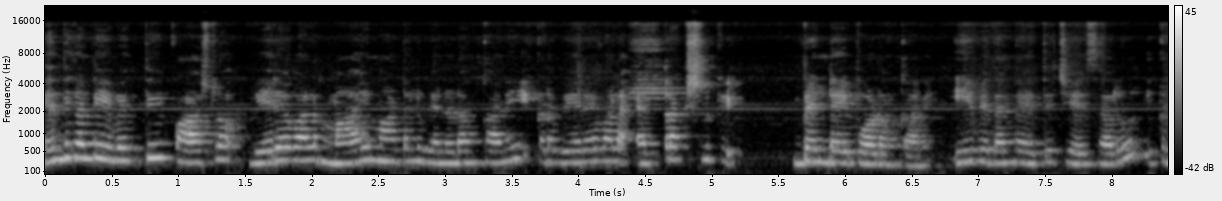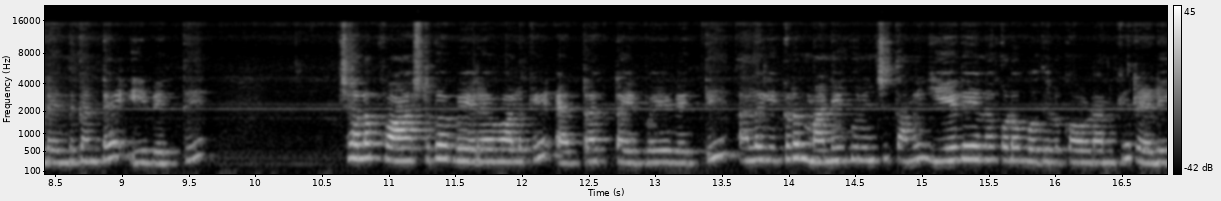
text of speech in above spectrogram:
ఎందుకంటే ఈ వ్యక్తి పాస్ట్లో వేరే వాళ్ళ మాయ మాటలు వినడం కానీ ఇక్కడ వేరే వాళ్ళ అట్రాక్షన్కి బెండ్ అయిపోవడం కానీ ఈ విధంగా అయితే చేశారు. ఇక్కడ ఎందుకంటే ఈ వ్యక్తి చాలా ఫాస్ట్గా వేరే వాళ్ళకి అట్రాక్ట్ అయిపోయే వ్యక్తి. అలాగే ఇక్కడ మనీ గురించి తను ఏదైనా కూడా వదులుకోవడానికి రెడీ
